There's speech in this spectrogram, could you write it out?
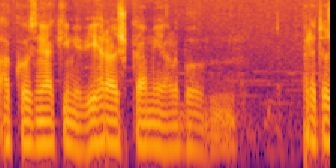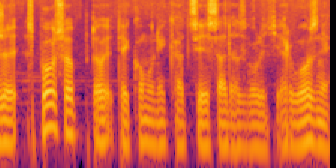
ako s nejakými vyhrážkami, alebo pretože spôsob to, tej komunikácie sa dá zvoliť rôzne.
